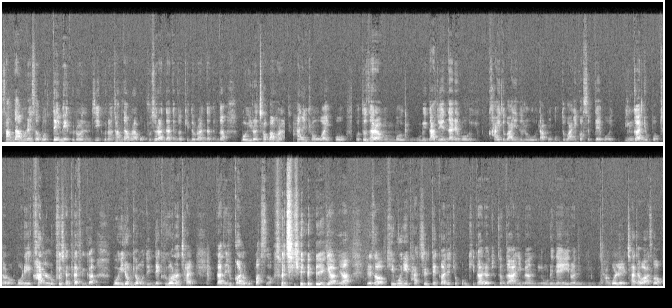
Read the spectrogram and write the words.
상담을 해서 뭐 때문에 그러는지 그런 상담을 하고 구슬한다든가 기도를 한다든가 뭐 이런 처방을 하는 경우가 있고 어떤 사람은 뭐 우리 나도 옛날에 뭐 가위도 많이 누르고 나쁜 꿈도 많이 꿨을 때 뭐 민간요법처럼 머리에 칼을 놓고 잔다든가 뭐 이런 경우도 있는데 그거는 잘 나는 효과를 못 봤어 솔직히 얘기하면 그래서 기문이 닫힐 때까지 조금 기다려 주든가 아니면 우리네 이런 단골레를 찾아와서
